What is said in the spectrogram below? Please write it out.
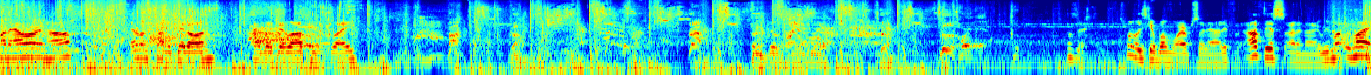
one hour and a half, everyone's trying to get on, have like their last minute play. Just want to at least get one more episode out. If after this, I don't know. We might, we might.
